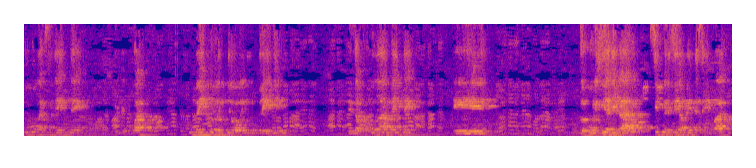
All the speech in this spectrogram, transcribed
hubo un accidente en el cual un vehículo entró en un predio. Desafortunadamente, eh, los policías llegaron, simple y sencillamente se llevaron,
